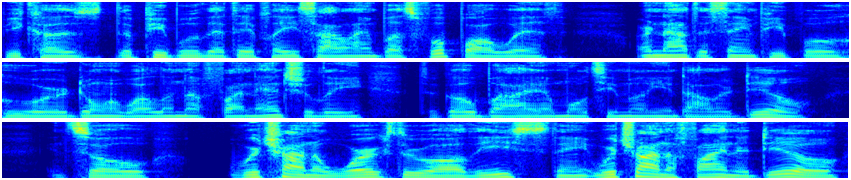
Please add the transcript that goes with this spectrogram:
because the people that they play sideline bus football with are not the same people who are doing well enough financially to go buy a multi-million dollar deal. And so we're trying to work through all these things. We're trying to find a deal,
